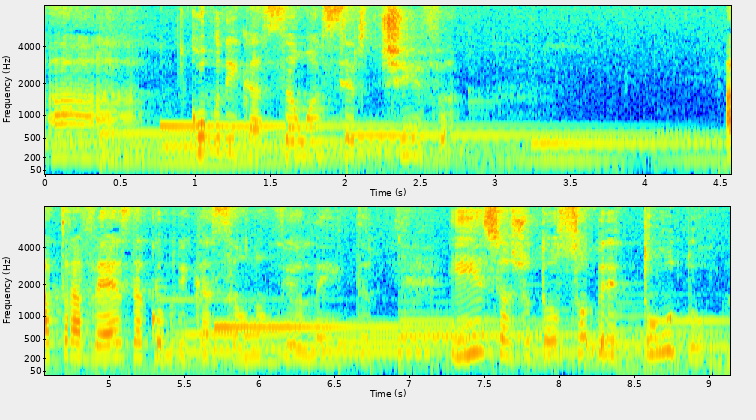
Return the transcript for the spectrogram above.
à comunicação assertiva através da comunicação não violenta. E isso ajudou, sobretudo,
